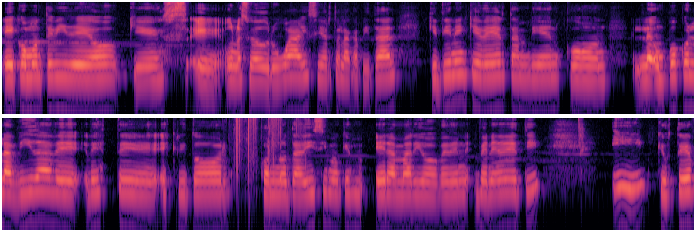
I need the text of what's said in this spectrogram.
eh, con Montevideo, que es eh, una ciudad de Uruguay, ¿cierto? La capital, que tienen que ver también con un poco la vida de, de, este escritor connotadísimo que era Mario Benedetti, y que usted,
